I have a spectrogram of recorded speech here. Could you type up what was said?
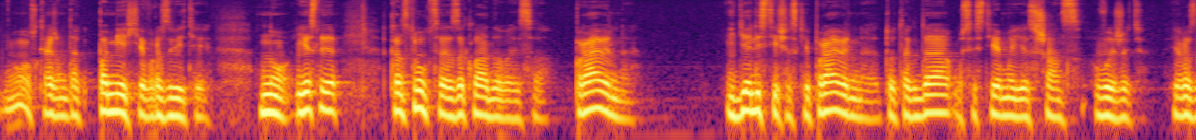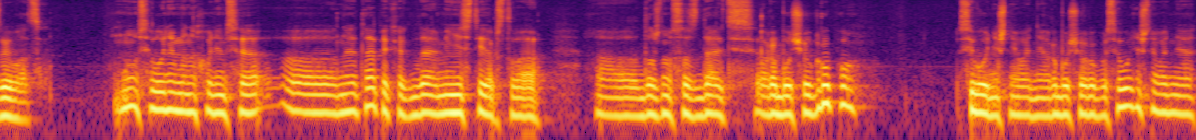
ну, скажем так, помехи в развитии. Но если конструкция закладывается правильно, идеалистически правильная, то тогда у системы есть шанс выжить и развиваться. Ну, сегодня мы находимся э, на этапе, когда министерство э, должно создать рабочую группу сегодняшнего дня, рабочую группу сегодняшнего дня,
